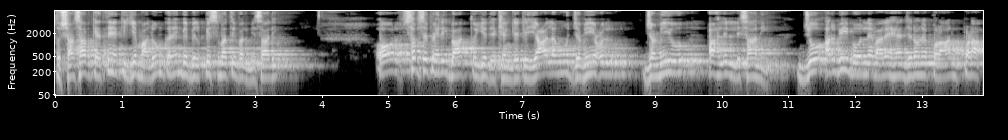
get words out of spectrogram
تو شاہ صاحب کہتے ہیں کہ یہ معلوم کریں گے بالقسمت والمثالی اور سب سے پہلی بات تو یہ دیکھیں گے کہ یا علم جمیع الجمیع اہل السانی جو عربی بولنے والے ہیں، جنہوں نے قرآن پڑھا۔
